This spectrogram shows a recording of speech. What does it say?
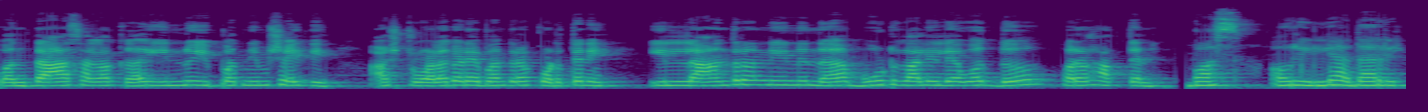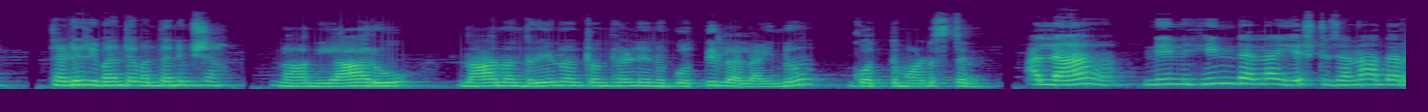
ಒಂದ್ ತಾಸ್ ಆಗಕ ಇನ್ನೂ ಇಪ್ಪತ್ ನಿಮಿಷ ಐತಿ. ಅಷ್ಟು ಒಳಗಡೆ ಬಂದ್ರ ಕೊಡ್ತೇನೆ. ಇಲ್ಲ ಅಂದ್ರ ನಿನ್ನ ಬೂಟ್ ಗಾಲಿಲೆ ಒದ್ದು ಹೊರಗೆ ಹಾಕ್ತೇನೆ. ಬಾಸ್ ಅವ್ರು ಇಲ್ಲೇ ಅದಾರ್ರಿ. ತಡೀರಿ ಬಂದೆ ಒಂದ ನಿಮಿಷ. ನಾನ್ ಯಾರು? ನಾನಂದ್ರೆ ಏನು ಅಂತ ಹೇಳಿ ನಿನಗೆ ಗೊತ್ತಿಲ್ಲಲ್ಲ ಇನ್ನು? ಗೊತ್ತು ಮಾಡಿಸ್ತೇನೆ. ಅಲ್ಲ ನಿನ್ ಹಿಂದೆಲ್ಲ ಎಷ್ಟು ಜನ ಅದಾರ?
